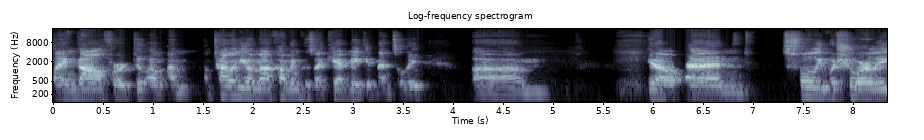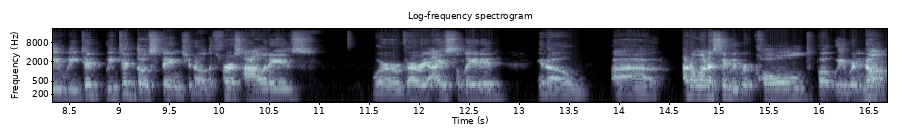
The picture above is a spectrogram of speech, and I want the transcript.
playing golf or do, I'm, I'm, I'm telling you I'm not coming because I can't make it mentally. Um, you know, and slowly but surely we did we did those things. You know, the first holidays were very isolated. You know, uh, I don't want to say we were cold, but we were numb.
